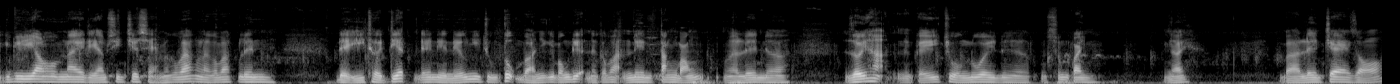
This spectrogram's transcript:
Thì cái video hôm nay thì em xin chia sẻ với các bác là các bác lên để ý thời tiết. Nên thì nếu như chúng tụm vào những cái bóng điện thì các bạn nên tăng bóng và lên uh, giới hạn cái chuồng nuôi ờ, xung quanh. Đấy. Và lên che gió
